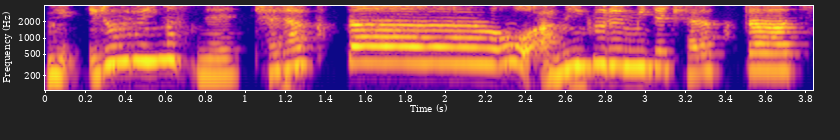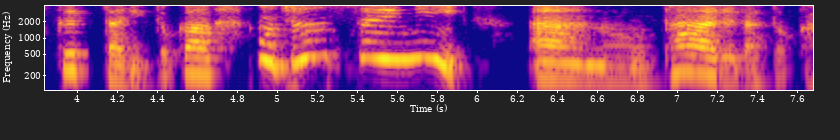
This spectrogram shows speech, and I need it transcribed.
いろいろ言いますね。キャラクターを編みぐるみでキャラクター作ったりとか、もう純粋に、あの、パールだとか、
